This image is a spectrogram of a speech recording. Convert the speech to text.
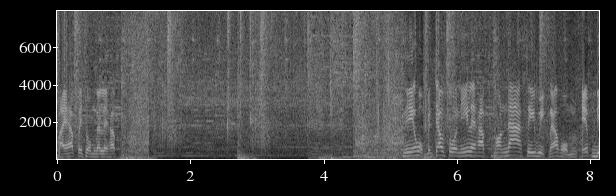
ไปครับไปชมกันเลยครับ นี่ครับผมเป็นเจ้าตัวนี้เลยครับ Honda Civic นะครับผม FD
